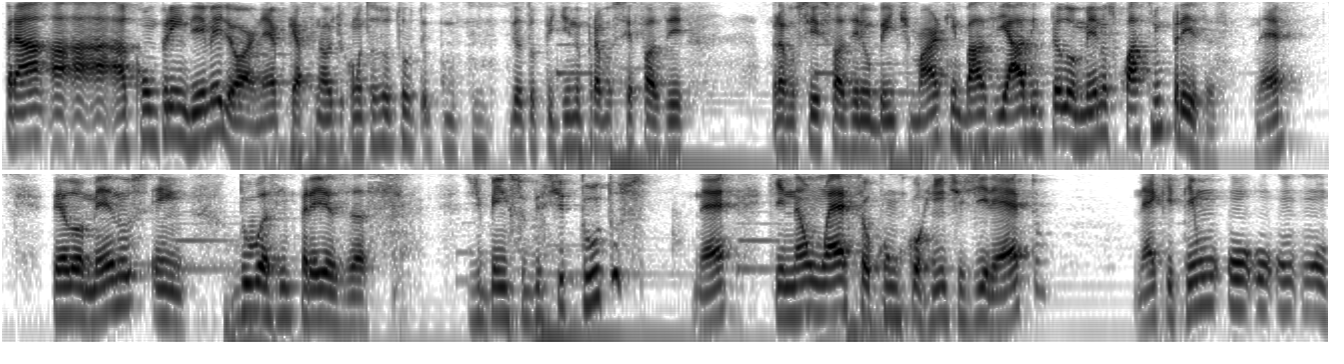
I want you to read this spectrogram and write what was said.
para compreender melhor, né? Porque afinal de contas eu tô, eu tô pedindo para você fazer para vocês fazerem o benchmarking baseado em pelo menos quatro empresas, né? Pelo menos em duas empresas de bens substitutos, né? Que não é seu concorrente direto, né? Que tem um, um,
